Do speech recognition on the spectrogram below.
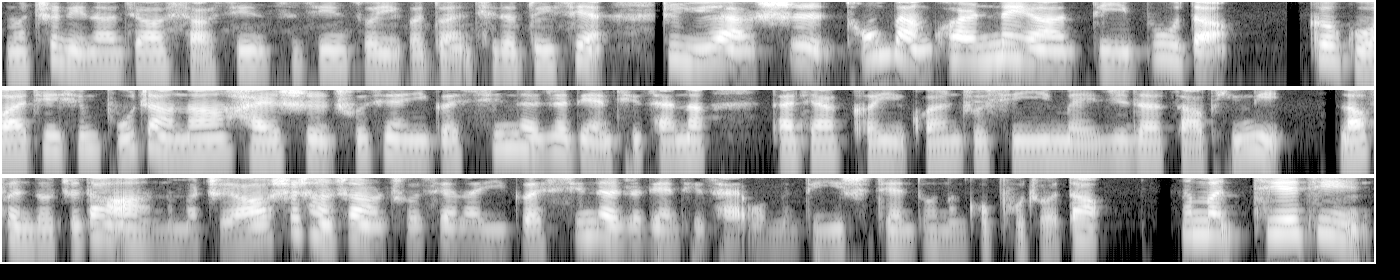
那么这里呢，就要小心资金做一个短期的兑现。至于啊，是同板块内啊底部的个股啊进行补涨呢，还是出现一个新的热点题材呢？大家可以关注新一每日的早评里，老粉都知道啊。那么只要市场上出现了一个新的热点题材，我们第一时间都能够捕捉到。那么接近。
